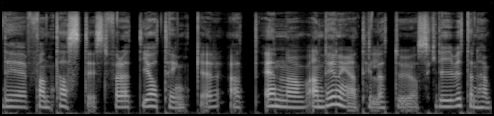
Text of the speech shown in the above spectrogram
Det är fantastiskt för att jag tänker att en av anledningarna till att du har skrivit den här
